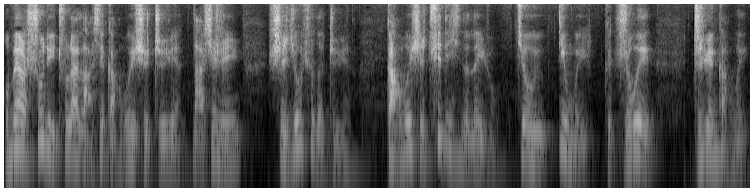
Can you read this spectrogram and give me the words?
我们要梳理出来哪些岗位是职员，哪些人是优秀的职员。岗位是确定性的内容，就定为个职位。职员岗位，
